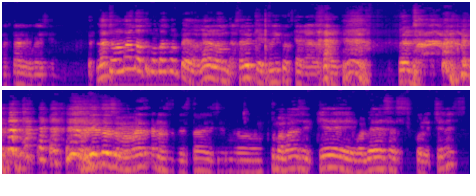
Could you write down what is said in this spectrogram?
Más tarde voy a decir. La tu mamá no, tu mamá es buen pedo, agarra la onda, sabe que tu hijo es Pero Por cierto, su mamá nos estaba diciendo... tu mamá dice, quiere volver a esas colecciones.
